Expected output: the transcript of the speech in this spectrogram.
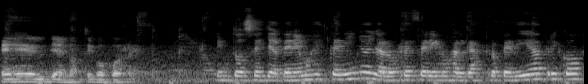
es el diagnóstico correcto. Entonces ya tenemos este niño, ya lo referimos al gastropediátrico,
